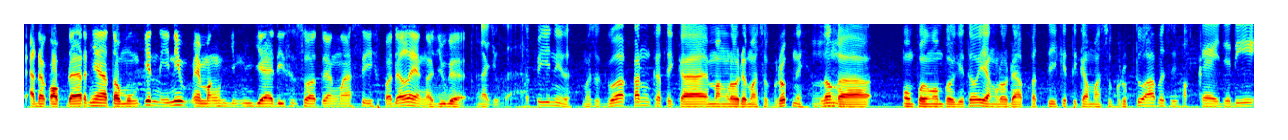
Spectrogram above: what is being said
ada kopdarnya atau mungkin ini memang menjadi sesuatu yang masif padahal ya nggak juga. Enggak juga. Tapi ini loh, maksud gua kan ketika emang lo udah masuk grup nih, lo Mhm. nggak ngumpul-ngumpul gitu yang lo dapet di ketika masuk grup tuh apa sih? Oke, jadi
